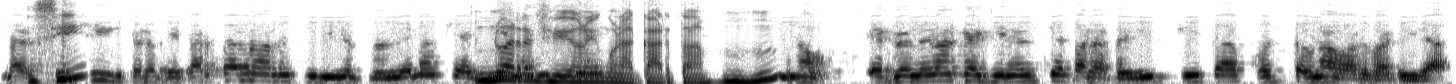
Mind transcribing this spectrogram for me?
La- ¿Sí? sí, pero que carta no ha recibido. El problema es que aquí No ha recibido Elche- ninguna carta. No, el problema es que aquí en Elche para pedir cita cuesta una barbaridad.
